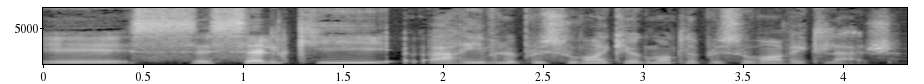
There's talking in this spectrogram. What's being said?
Et c'est celle qui arrive le plus souvent et qui augmente le plus souvent avec l'âge.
